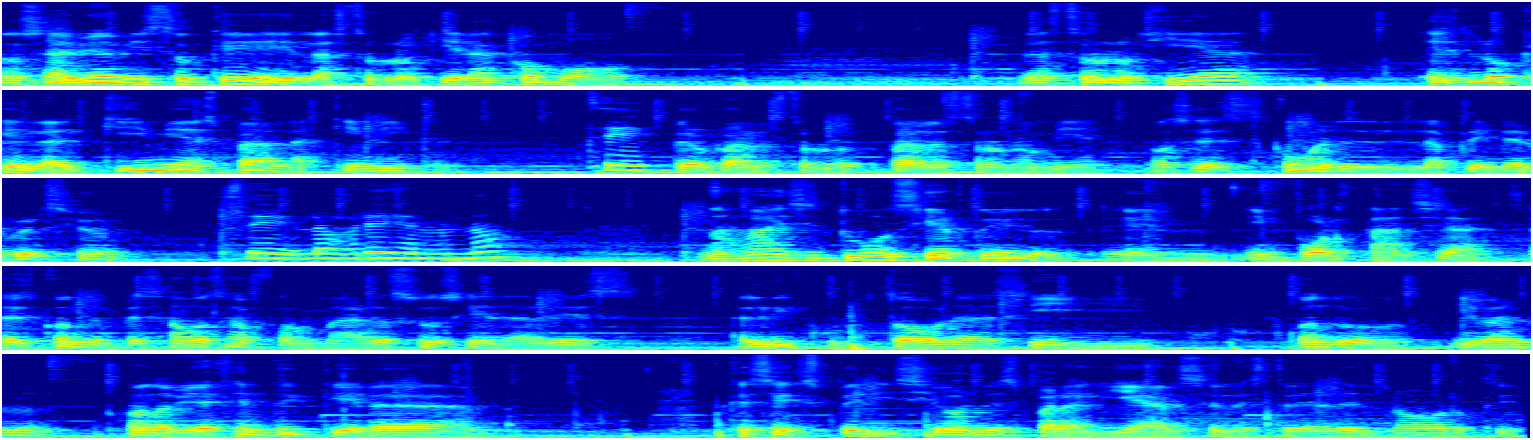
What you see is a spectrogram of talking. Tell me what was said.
o sea, había visto que la astrología era como... La astrología es lo que la alquimia es para la química, Sí, pero para la, para la astronomía. O sea, es como el- la primera versión. sí, los orígenes, ¿no? Ajá, y sí tuvo un cierto eh, importancia, ¿sabes? Cuando empezamos a formar sociedades agricultoras y cuando iban, cuando había gente que era, que hacía expediciones para guiarse a la estrella del norte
